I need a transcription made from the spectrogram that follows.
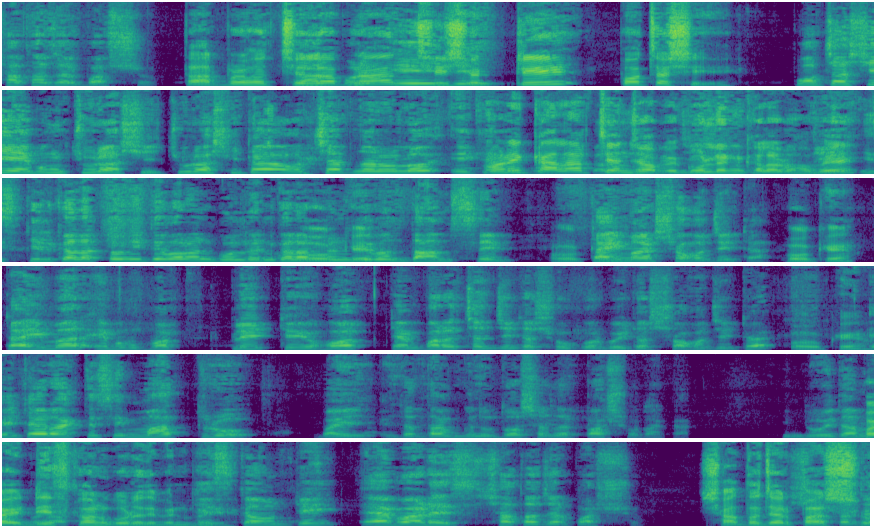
সাত হাজার পাঁচশো। তারপর হচ্ছে হলো তারপরে আপনার ছেষট্টি পঁচাশি। পঁচাশি এবং চুরাশি। চুরাশিটা হচ্ছে আপনার হলো মানে কালার চেঞ্জ হবে গোল্ডেন কালার হবে। স্টিল কালারটাও নিতে পারেন গোল্ডেন Okay. নিতে পারেন দাম সেম টাইমার সহ যেটা। ওকে টাইমার এবং হট প্লেট হট টেম্পারেচার যেটা শো করবে এটা সহ যেটা। ওকে এটা রাখতেছি মাত্র ভাই এটার দাম কিন্তু দশ হাজার পাঁচশো টাকা। কিন্তু ওই দাম ভাই ডিসকাউন্ট করে দেবেন ভাই। ডিসকাউন্টে এভারেজ সাত হাজার পাঁচশো। সাত হাজার পাঁচশো।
